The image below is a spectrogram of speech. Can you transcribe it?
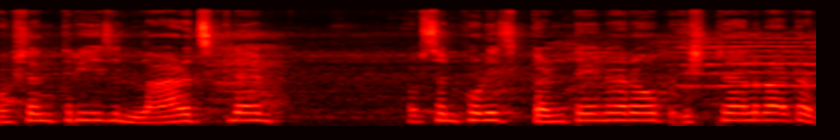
Option 3 is large clam. Option 4 is container of sterile water.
